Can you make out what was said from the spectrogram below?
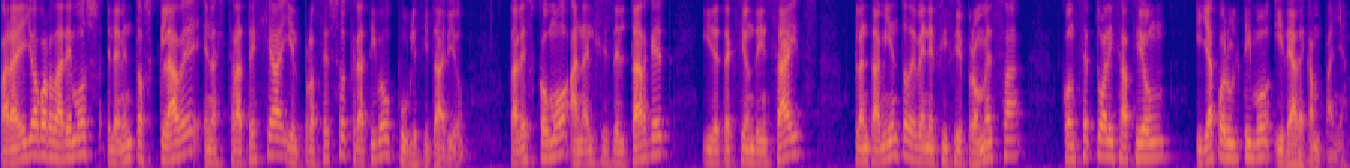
Para ello abordaremos elementos clave en la estrategia y el proceso creativo publicitario, tales como análisis del target y detección de insights, planteamiento de beneficio y promesa, conceptualización y ya por último, idea de campaña.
